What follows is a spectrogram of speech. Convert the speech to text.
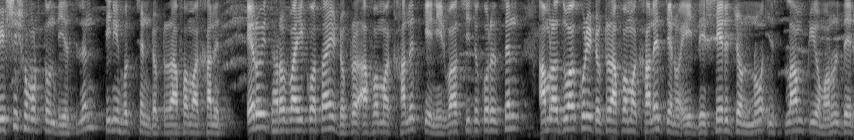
বেশি সমর্থন দিয়েছিলেন তিনি হচ্ছেন ডক্টর আফামা খালেদ। এরই ধারাবাহিকতায় ডক্টর আফামা খালেদকে নির্বাচিত করেছেন। আমরা দোয়া করি ডক্টর আফামা খালেদ যেন এই দেশের জন্য ইসলাম প্রিয় মানুষদের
